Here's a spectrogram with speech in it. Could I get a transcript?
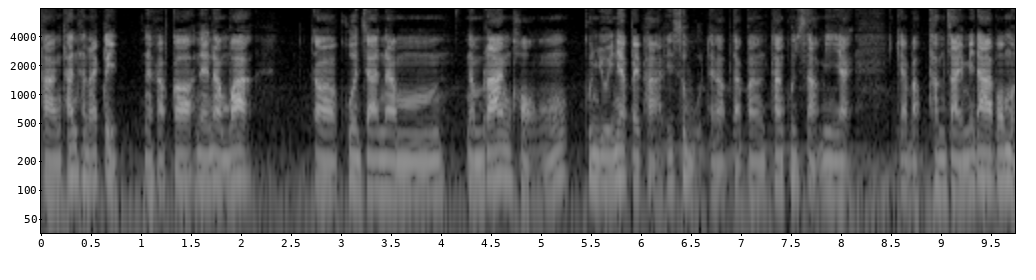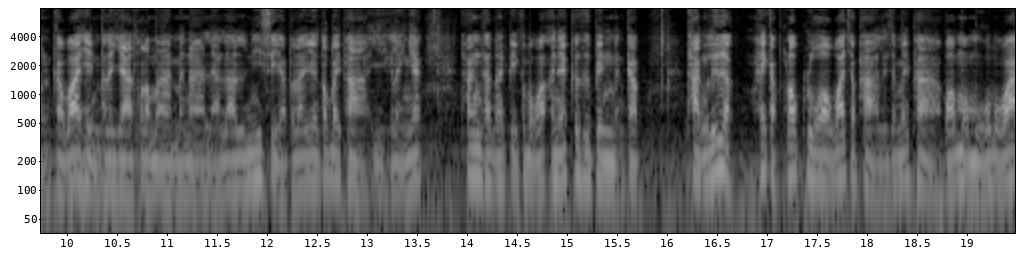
ทางท่านธนกฤษนะครับ ก็แนะนำว่าควรจะนำนำร่างของคุณยุ้ยเนี่ยไปผ่าพิสูจน์นะครับ แต่ทางคุณสามีแกแบบทำใจไม่ได้เพราะเหมือนกับว่าเห็นภรรยาทรมานมานานแล้วแล้วนี่เสียไปแล้วยังต้องไปผ่าอีกอะไรเงี้ยทางธนกฤษก็บอกว่าอันนี้ก็คือเป็นเหมือนกับทางเลือกให้กับครอบครัวว่าจะผ่าหรือจะไม่ผ่าเพราะหมอหมูก็บอกว่า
